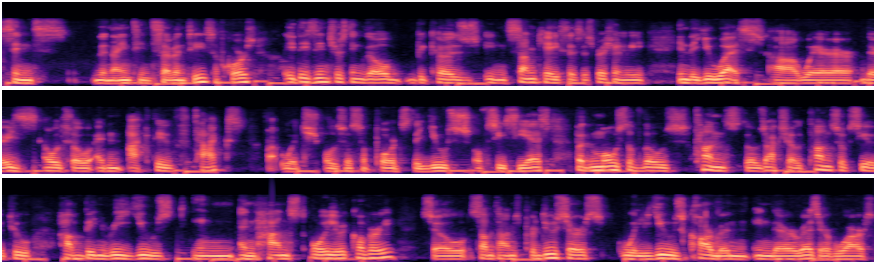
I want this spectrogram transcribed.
since the 1970s, of course. It is interesting though, because in some cases, especially in the US, uh, where there is also an active tax, uh, which also supports the use of CCS, but most of those tons, those actual tons of CO2, have been reused in enhanced oil recovery. So sometimes producers will use carbon in their reservoirs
